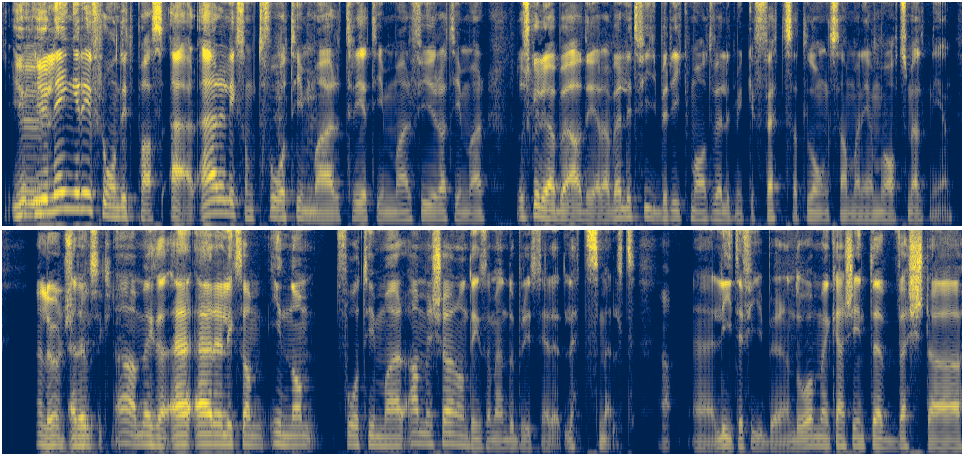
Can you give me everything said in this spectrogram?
Ju, Hur- ju längre ifrån ditt pass är, är det liksom två timmar, tre timmar, fyra timmar, då skulle jag börja addera väldigt fiberrik mat, väldigt mycket fett så att långsammare ner matsmältningen. En lunch Är det, basically. ja, men exakt. Är, är det liksom inom två timmar, ja men kör någonting som ändå bryts ner lättsmält. Ja. Eh, lite fibrer ändå, men kanske inte värsta...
